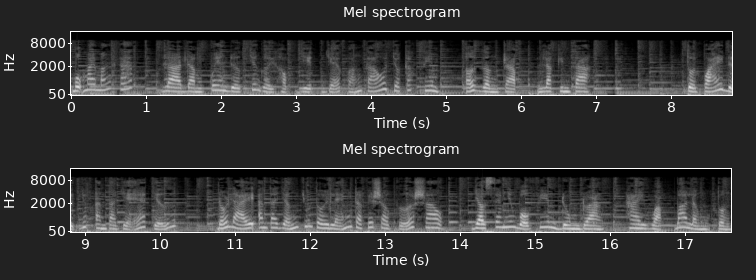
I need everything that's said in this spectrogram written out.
Một may mắn khác là làm quen được với người học việc vẽ quảng cáo cho các phim ở gần trạp La Quinta. Tôi khoái được giúp anh ta vẽ chữ. Đổi lại, anh ta dẫn chúng tôi lẻn ra phía sau cửa sau, vào xem những bộ phim đùng đoàn hai hoặc ba lần một tuần.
